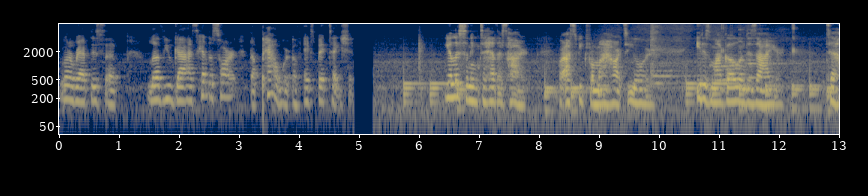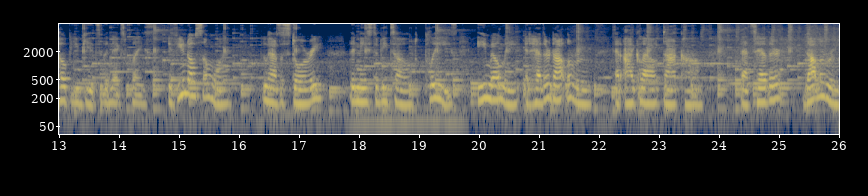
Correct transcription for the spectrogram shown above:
We're going to wrap this up. Love you guys. Heather's Heart, the power of expectation. You're listening to Heather's Heart where I speak from my heart to yours. It is my goal and desire to help you get to the next place. If you know someone who has a story that needs to be told, please email me at heather.larue at icloud.com. That's heather.larue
